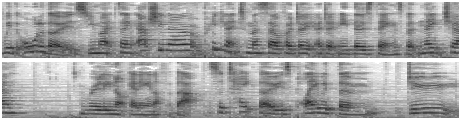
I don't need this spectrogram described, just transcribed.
with all of those, you might think, actually, no, I'm pretty connected to myself. I don't, I don't need those things. But nature, really not getting enough of that. So take those, play with them, do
